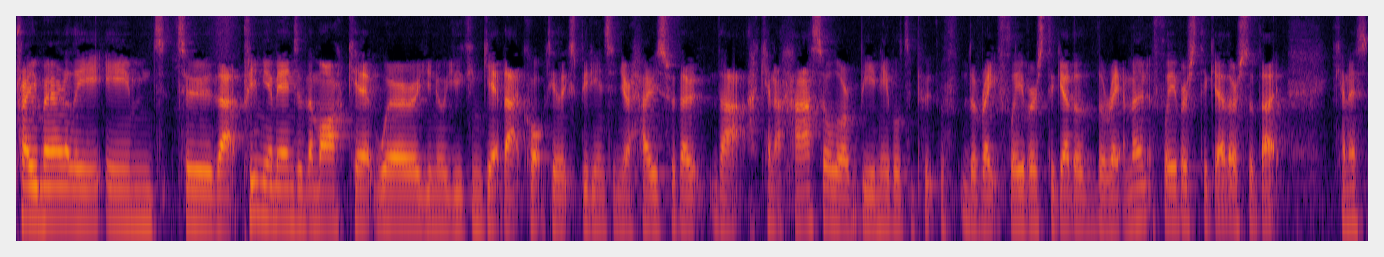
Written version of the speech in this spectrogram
primarily aimed to that premium end of the market where you know you can get that cocktail experience in your house without that kind of hassle or being able to put the, right flavors together the right amount of flavors together. So that kind of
